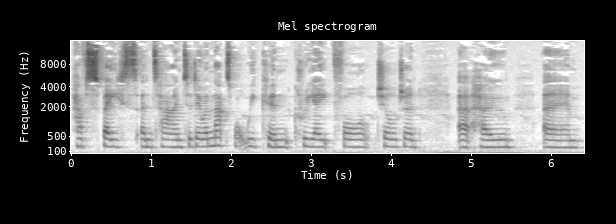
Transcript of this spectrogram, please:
have space and time to do, and that's what we can create for children at home. Um,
